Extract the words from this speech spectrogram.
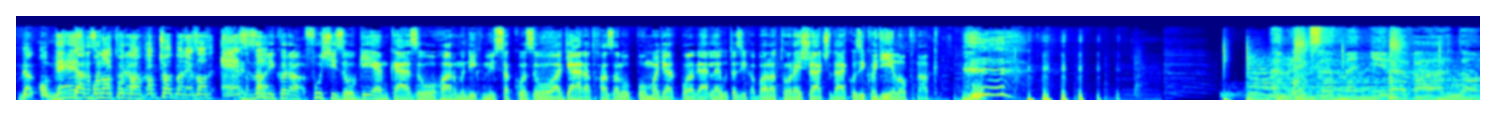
de a minden de ez Balatonnal a, kapcsolatban ez az... Ez, ez az, a... amikor a fusizó, GMK-zó, harmadik műszakozó, a gyárat hazalópó magyar polgár leutazik a Balatonra, és rácsodálkozik, hogy élopnak. Emlékszem mennyire vártam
